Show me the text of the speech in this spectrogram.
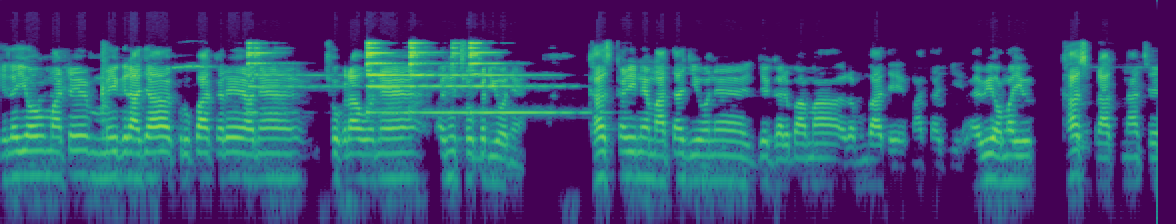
ખેલૈયાઓ માટે મેઘરાજા કૃપા કરે અને છોકરાઓને અને છોકરીઓને ખાસ કરીને માતાજીઓને જે ગરબામાં રમવા દે માતાજી એવી અમારી ખાસ પ્રાર્થના છે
